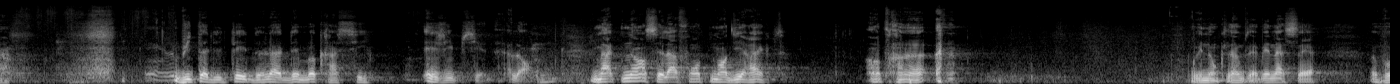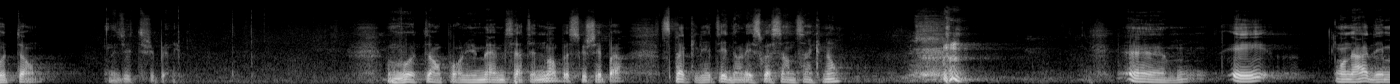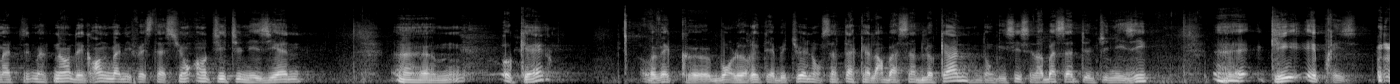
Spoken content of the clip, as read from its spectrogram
vitalité de la démocratie égyptienne. Alors, maintenant, c'est l'affrontement direct entre. oui, donc là, vous avez Nasser votant. Suis perdu. Votant pour lui-même, certainement, parce que je ne sais pas, c'est pas qu'il était dans les 65 noms. Euh, et on a maintenant des grandes manifestations anti-tunisiennes euh, au Caire, avec euh, bon, le rite habituel, on s'attaque à l'ambassade locale, donc ici c'est l'ambassade de Tunisie, qui est prise.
